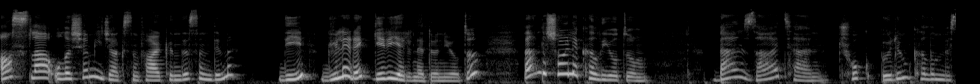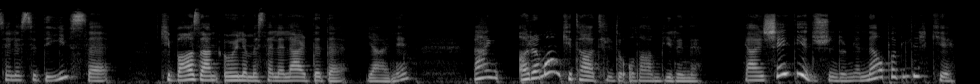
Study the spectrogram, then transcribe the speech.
asla ulaşamayacaksın farkındasın değil mi? deyip gülerek geri yerine dönüyordu. Ben de şöyle kalıyordum. Ben zaten çok ölüm kalım meselesi değilse ki bazen öyle meselelerde de yani ben aramam ki tatilde olan birini. Yani şey diye düşündüm ya ne yapabilir ki?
